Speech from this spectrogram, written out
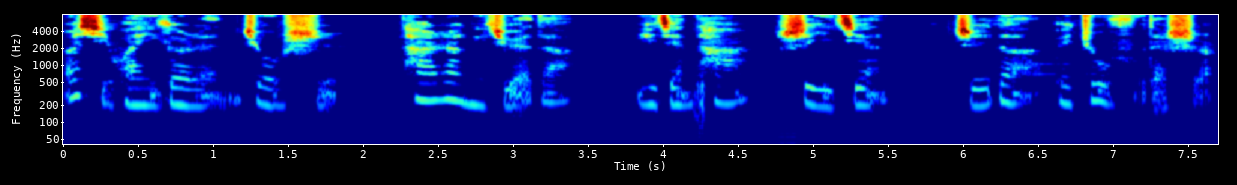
而喜欢一个人就是他让你觉得遇见他是一件值得被祝福的事儿。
